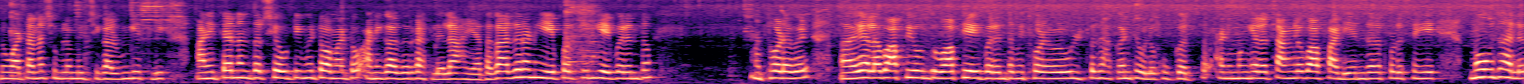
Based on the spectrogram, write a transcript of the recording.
वाटाणा शिमला मिरची घालून घेतली. आणि त्यानंतर शेवटी मी टोमॅटो आणि गाजर घातलेलं आहे. आता गाजर आणि हे परतून घेईपर्यंत थोडा वेळ याला वाफ येऊन वाफ येईपर्यंत मी थोडा वेळ उलटं झाकण ठेवलं कुकरचं आणि मग ह्याला चांगलं वाफ आली आणि जरा थोडंसं हे मऊ झालं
